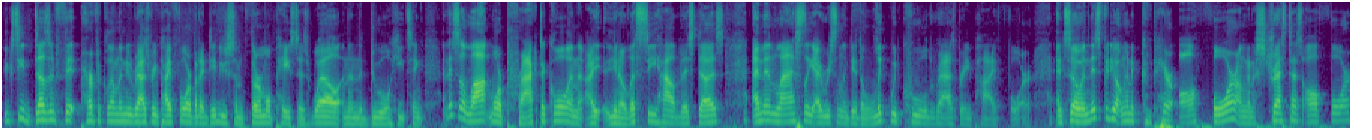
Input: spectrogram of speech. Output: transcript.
You can see it doesn't fit perfectly on the new Raspberry Pi 4, but I did use some thermal paste as well, and then the dual heatsink. And this is a lot more practical, and I, you know, let's see how this does. And then lastly, I recently did a liquid cooled Raspberry Pi 4. And so in this video, I'm going to compare all four. I'm going to stress test all four,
